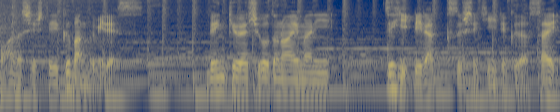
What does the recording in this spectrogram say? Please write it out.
お話ししていく番組です。勉強や仕事の合間にぜひリラックスして聞いてください。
